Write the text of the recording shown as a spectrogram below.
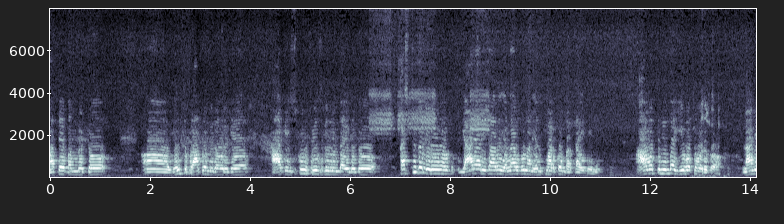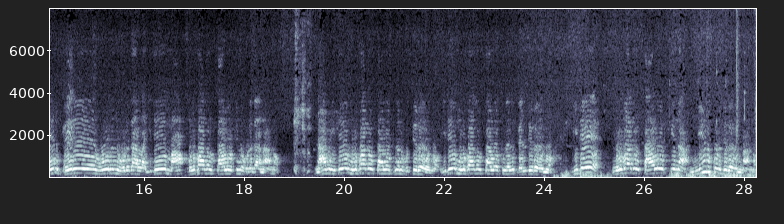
ಮತ್ತೆ ಬಂದ್ಬಿಟ್ಟು ಹೆಲ್ತ್ ಪ್ರಾಬ್ಲಮ್ ಇರೋರಿಗೆ, ಹಾಗೆ ಸ್ಕೂಲ್ ಫೀಸ್ಗಳಿಂದ ಹಿಡಿದು ಕಷ್ಟದಲ್ಲಿರೋ ಯಾರ್ಯಾರಿದ್ದಾರೋ ಎಲ್ಲರಿಗೂ ನಾನು ಹೆಲ್ಪ್ ಮಾಡ್ಕೊಂಡು ಬರ್ತಾ ಇದ್ದೀನಿ. ಆವತ್ತಿನಿಂದ ಇವತ್ತುವರೆಗೂ ನಾನೇನು ಬೇರೆ ಊರಿನ ಹುಡುಗ ಅಲ್ಲ, ಇದೇ ಮಾ, ಮುಳಬಾಗಲ್ ತಾಲೂಕಿನ ಹುಡುಗ ನಾನು. ನಾನು ಇದೇ ಮುಳಬಾಗಲ್ ತಾಲೂಕಿನಲ್ಲಿ ಹುಟ್ಟಿರೋವನು, ಇದೇ ಮುಳಬಾಗಲ್ ತಾಲೂಕಿನಲ್ಲಿ ಬೆಳೆದಿರೋವನು, ಇದೇ ಮುಳಬಾಗಲ್ ತಾಲೂಕಿನ ನೀರು ಕುಡಿದಿರೋನು ನಾನು.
